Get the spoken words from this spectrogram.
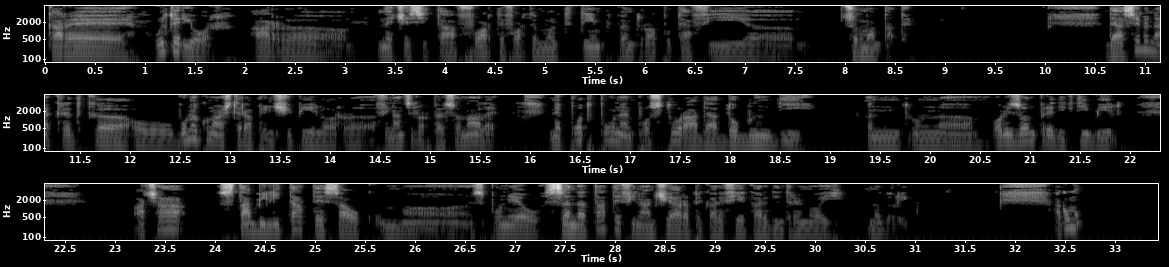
care ulterior ar uh, necesita foarte, foarte mult timp pentru a putea fi uh, surmontate. De asemenea, cred că o bună cunoaștere a principiilor uh, finanțelor personale ne pot pune în postura de a dobândi într-un orizont predictibil acea stabilitate sau, cum spun eu, sănătate financiară pe care fiecare dintre noi ne dorim. Acum,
